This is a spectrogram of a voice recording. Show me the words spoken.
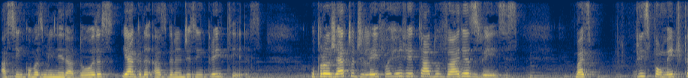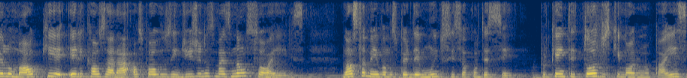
assim como as mineradoras e as grandes empreiteiras. O projeto de lei foi rejeitado várias vezes, mas principalmente pelo mal que ele causará aos povos indígenas, mas não só a eles. Nós também vamos perder muito se isso acontecer, porque entre todos que moram no país,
